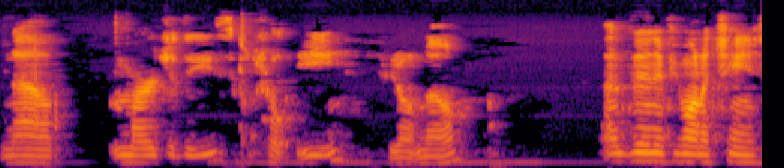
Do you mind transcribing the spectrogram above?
Now merge these control E if you don't know. And then if you want to change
